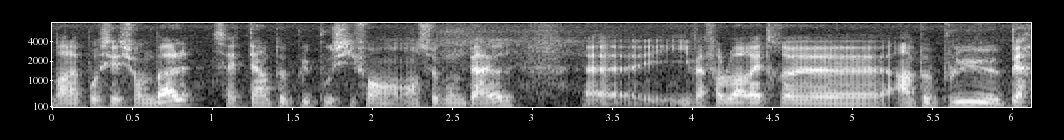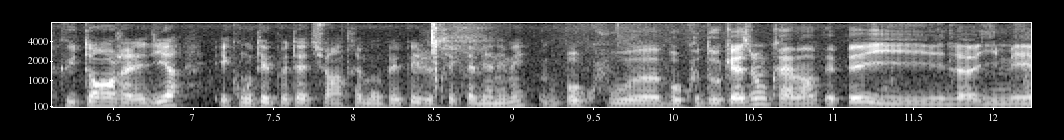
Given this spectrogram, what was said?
dans la possession de balles. Ça a été un peu plus poussif en, seconde période. Euh, il va falloir être euh, un peu plus percutant, j'allais dire, et compter peut-être sur un très bon Pépé. Je sais que tu as bien aimé. Beaucoup, euh, beaucoup d'occasions quand même. Hein. Pépé, il, il, met,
